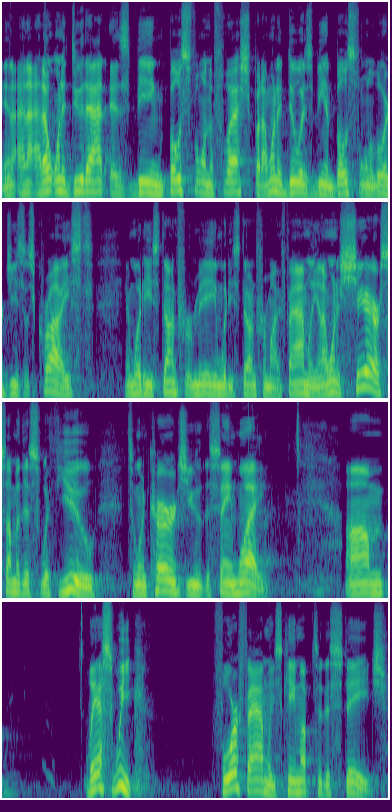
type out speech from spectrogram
And, and I don't want to do that as being boastful in the flesh, but I want to do it as being boastful in the Lord Jesus Christ and what He's done for me and what He's done for my family. And I want to share some of this with you to encourage you the same way. Um, last week, four families came up to this stage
